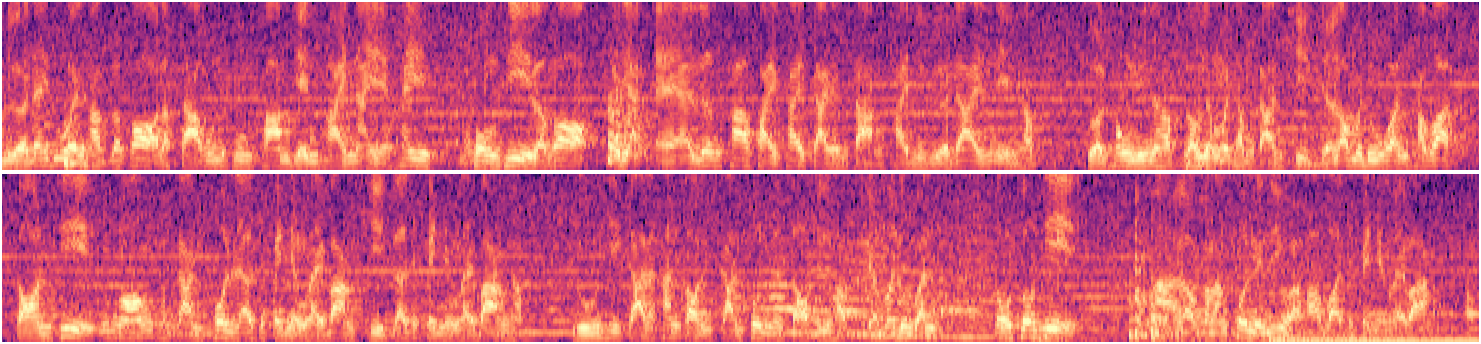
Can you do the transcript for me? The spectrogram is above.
เรือได้ด้วยนะครับ แล้วก็รักษาอุณหภูมิความเย็นภายในให้คงที่แล้วก็ประหยัดแอร์เรื่องค่าไฟค่าใช้จ่ายต่างๆ ภายในเรือได้นั่นเองครับ ส่วนห้องนี้นะครับเรายังไม่ทำการฉีด เดี๋ยวเรามาดูกันครับว่า ตอนที่ลูกน้องทำการพ่นแล้วจะเป็นอย่างไรบ้างฉีดแล้วจะเป็นอย่างไรบ้างครับ ดูวิธีการและขั้นตอนการพ่นกันต่อไปเลยครับ เดี๋ยวมาดูกันตรงช่วงที่เรากำลังพ่นกันดีกว่าครับว่าจะเป็นอย่างไรบ้างครับ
